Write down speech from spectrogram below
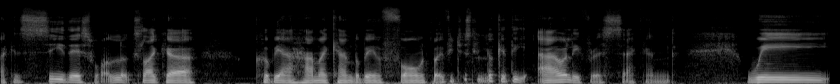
I can see this what looks like a could be a hammer candle being formed, but if you just look at the hourly for a second, we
